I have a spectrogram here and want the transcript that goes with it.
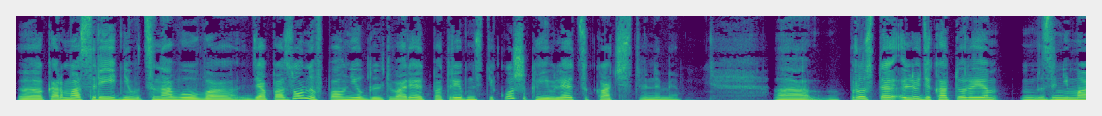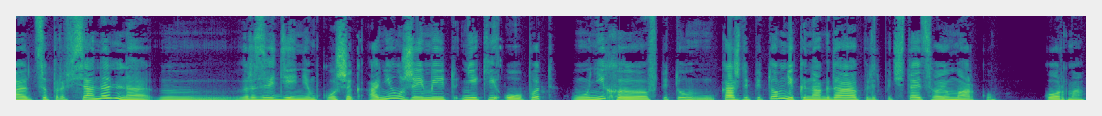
Э, корма среднего ценового диапазона вполне удовлетворяют потребности кошек и являются качественными. А, просто люди, которые занимаются профессионально разведением кошек, они уже имеют некий опыт. У них э, в питом... каждый питомник иногда предпочитает свою марку корма.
